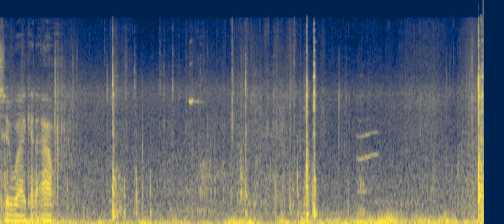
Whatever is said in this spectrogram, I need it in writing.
to uh, get it out. Do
